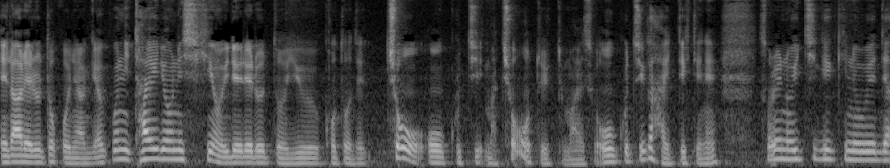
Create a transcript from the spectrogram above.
得られるとこには逆に大量に資金を入れれるということで超大口まあ超と言ってもあれですけど大口が入ってきてねそれの一撃の上で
